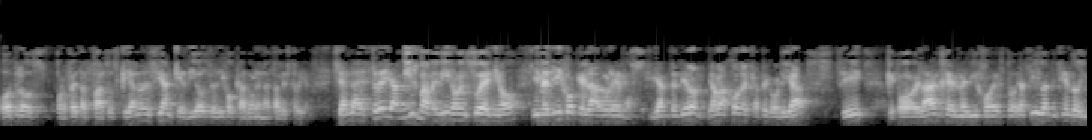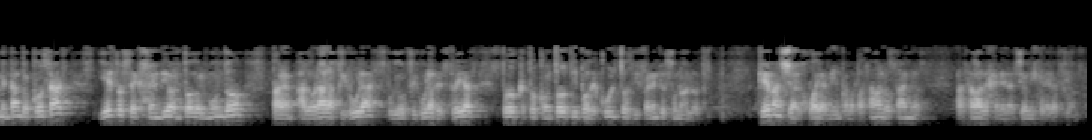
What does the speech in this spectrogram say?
otros profetas falsos que ya no decían que Dios le dijo que adoren a tal estrella. Si a la estrella misma me vino en sueño y me dijo que la adoremos. ¿Ya entendieron? Ya bajó de categoría, ¿sí? Que, o el ángel me dijo esto, y así iban diciendo, inventando cosas, y esto se extendió en todo el mundo para adorar a figuras, figuras de estrellas, todo, con todo tipo de cultos diferentes uno al otro. Kevan Huayamín, cuando pasaban los años, pasaba de generación y generación.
